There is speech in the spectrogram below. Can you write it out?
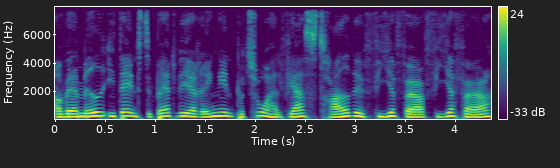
og vær med i dagens debat ved at ringe ind på 72 30 44 44.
